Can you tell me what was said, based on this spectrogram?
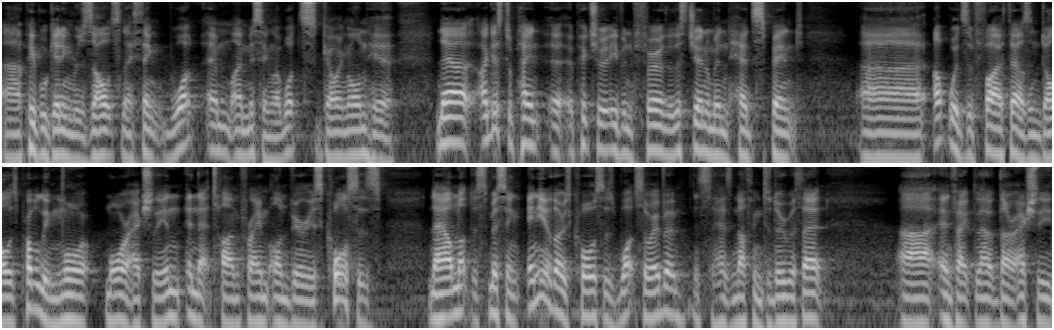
uh, people getting results, and they think, "What am I missing? Like, what's going on here?" Now, I guess to paint a, picture even further, this gentleman had spent uh, upwards of five thousand dollars, probably more, more actually, in, in that time frame on various courses. Now, I'm not dismissing any of those courses whatsoever. This has nothing to do with that. Uh, in fact, they're, they're, actually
